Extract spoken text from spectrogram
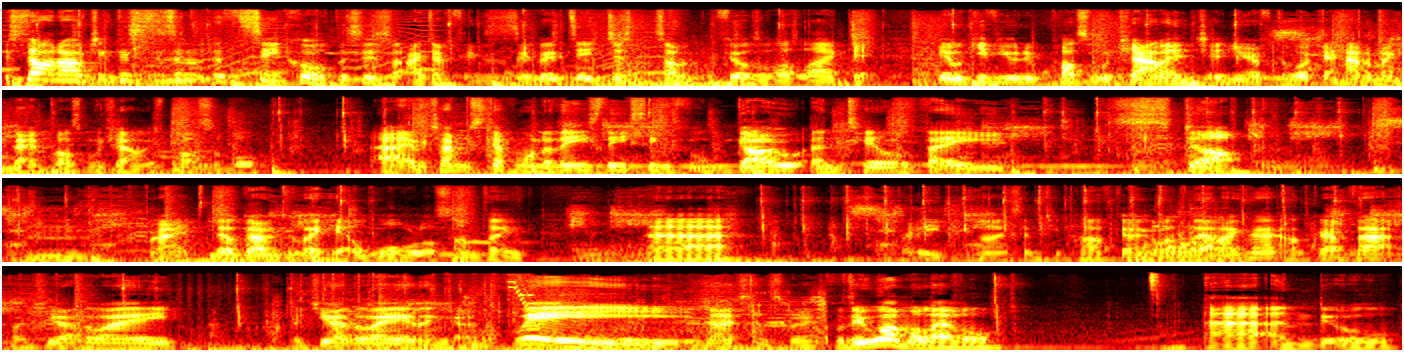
It's not an old this isn't a sequel. This is, I don't think it's a sequel, it's, it's just something that feels a lot like it. It will give you an impossible challenge, and you have to work out how to make that impossible challenge possible. Uh, every time you step on one of these, these things will go until they stop. Mm, right, they'll go until they hit a wall or something. Uh, pretty nice empty path going along there like that. I'll grab that, put you out the way, put you out the way, and then go. Whee! Nice and smooth. We'll do one more level. Uh, and it will...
